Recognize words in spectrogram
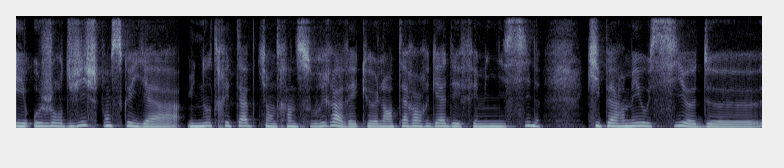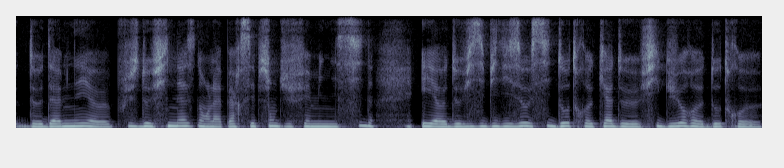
Et aujourd'hui, je pense qu'il y a une autre étape qui est en train de s'ouvrir avec euh, l'interorga des féminicides, qui permet aussi euh, de d'amener euh, plus de finesse dans la perception du féminicide et de visibiliser aussi d'autres cas de figure, d'autres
